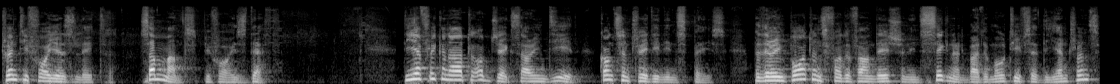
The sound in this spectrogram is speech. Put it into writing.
24 years later, some months before his death. The African art objects are indeed concentrated in space, but their importance for the foundation is signaled by the motifs at the entrance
